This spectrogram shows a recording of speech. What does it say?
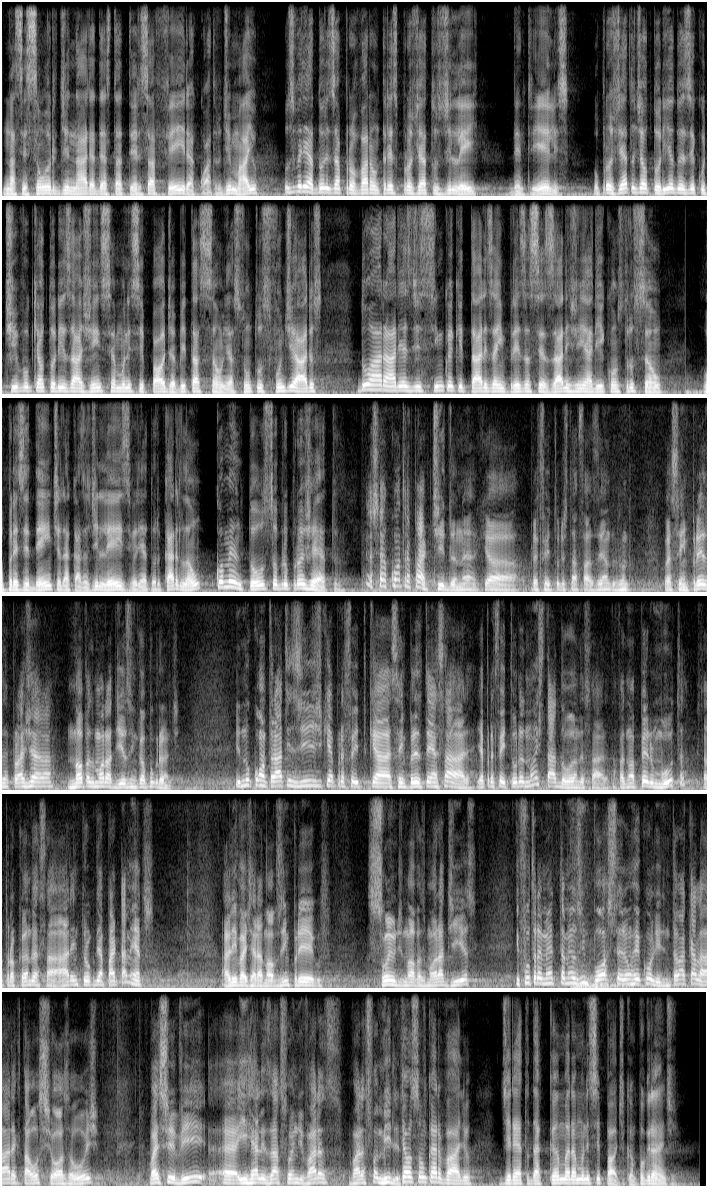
Na sessão ordinária desta terça-feira, 4 de maio, os vereadores aprovaram três projetos de lei, dentre eles, o projeto de autoria do Executivo que autoriza a Agência Municipal de Habitação e Assuntos Fundiários doar áreas de 5 hectares à empresa Cesar Engenharia e Construção. O presidente da Casa de Leis, vereador Carlão, comentou sobre o projeto. Essa é a contrapartida né, que a prefeitura está fazendo junto com essa empresa para gerar novas moradias em Campo Grande. E no contrato exige que, a prefeitura, que essa empresa tenha essa área. E a prefeitura não está doando essa área, está fazendo uma permuta, está trocando essa área em troco de apartamentos. Ali vai gerar novos empregos, sonho de novas moradias e futuramente também os impostos serão recolhidos. Então aquela área que está ociosa hoje vai servir é, e realizar sonho de várias, várias famílias. Kelson Carvalho, direto da Câmara Municipal de Campo Grande.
